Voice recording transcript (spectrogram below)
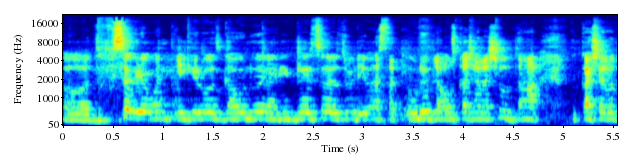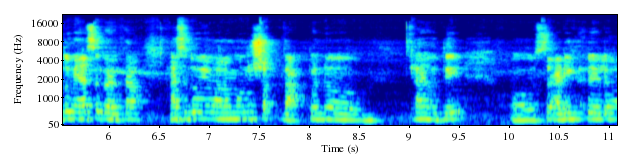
तुम्ही सगळे म्हणताल की रोज गाऊनवर आणि ड्रेसवरच व्हिडिओ असतात. एवढे ब्लाऊज कशाला शिवता? कशाला तुम्ही असं करता? असं तुम्ही मला म्हणू शकता. पण काय होते साडी घालायला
